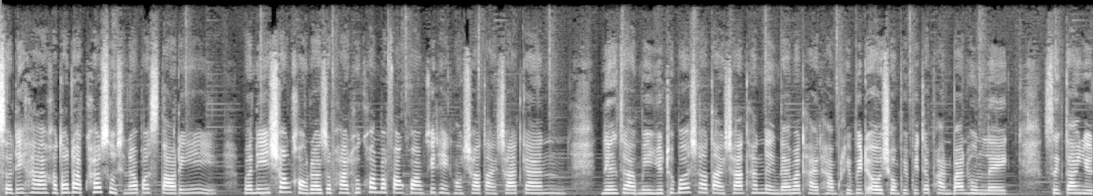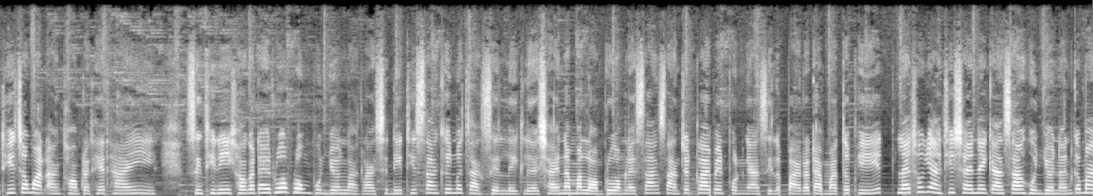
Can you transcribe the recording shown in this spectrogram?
สวัสดีค่ะ ขอต้อนรับเข้าสู่ Channel Apple Story วันนี้ช่องของเราจะพาทุกคนมาฟังความคิดเห็นของชาวต่างชาติกัน เนื่องจากมียูทูบเบอร์ชาวต่างชาติท่านหนึ่งได้มาถ่ายทำคลิปวิดีโอชมพิพิธภัณฑ์บ้านหุ่นเล็ก ซึ่งตั้งอยู่ที่จังหวัดอ่างทองประเทศไทย ซึ่งที่นี่เขาก็ได้รวบรวมหุ่นยนต์หลากหลายชนิดที่สร้างขึ้นมาจากเศษเหล็กเหลือใช้นำมาหลอมรวมและสร้างสรรค์จนกลายเป็นผลงานศิลปะระดับมาสเตอร์พีซและทุกอย่างที่ใช้ในการสร้างหุ่นยนต์นั้นก็มา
